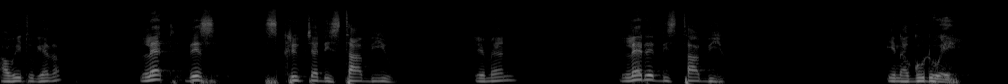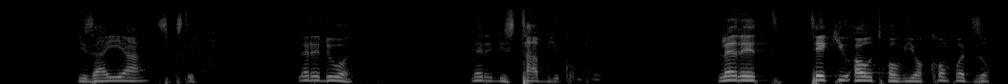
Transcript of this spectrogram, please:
Are we together? Let this scripture disturb you. Amen. Let it disturb you in a good way. Isaiah 65. Let it do what? Let it disturb you completely. Let it take you out of your comfort zone.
